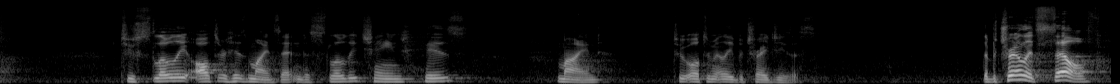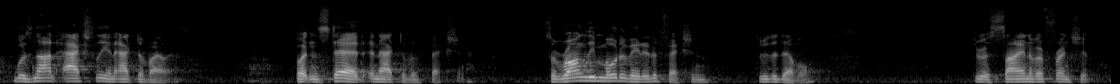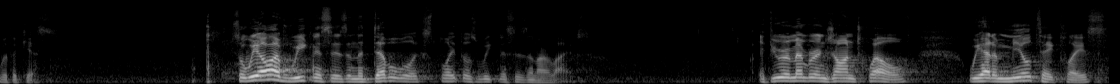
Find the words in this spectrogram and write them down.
to slowly alter his mindset and to slowly change his mind to ultimately betray Jesus. The betrayal itself was not actually an act of violence, but instead an act of affection. So, wrongly motivated affection through the devil, through a sign of a friendship with a kiss. So we all have weaknesses, and the devil will exploit those weaknesses in our lives. If you remember in John 12, we had a meal take place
